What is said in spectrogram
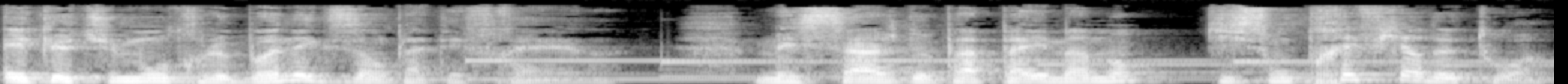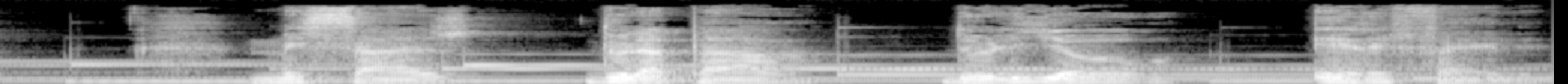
et que tu montres le bon exemple à tes frères. Message de papa et maman qui sont très fiers de toi. Message de la part de Lior et Raphaël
